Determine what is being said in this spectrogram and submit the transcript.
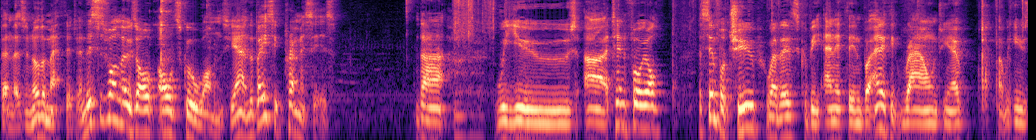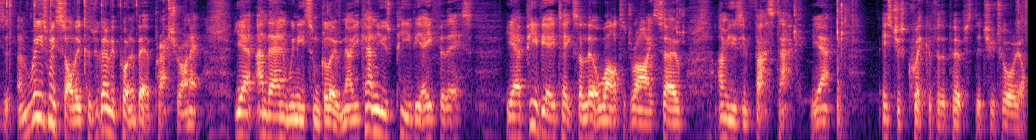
then there's another method. And this is one of those old, old school ones, yeah. And the basic premise is that we use uh, tin foil, a simple tube, whether this could be anything, but anything round, you know, that we can use it and reasonably solid because we're going to be putting a bit of pressure on it. Yeah and then we need some glue. Now you can use PVA for this. Yeah PVA takes a little while to dry so I'm using fast tack. Yeah it's just quicker for the purpose of the tutorial.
